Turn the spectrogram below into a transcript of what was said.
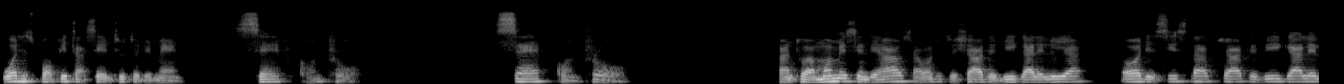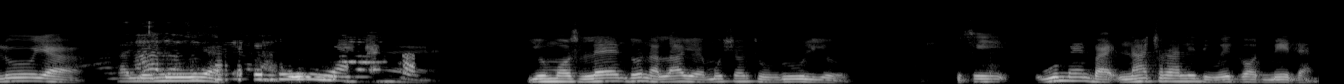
What is Paul Peter saying to, to the men? Self control. Self control. And to our mommies in the house, I want you to shout a big hallelujah. All the sisters shout a big hallelujah. Hallelujah. Hallelujah. You must learn, don't allow your emotion to rule you. You see, women by naturally the way God made them,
